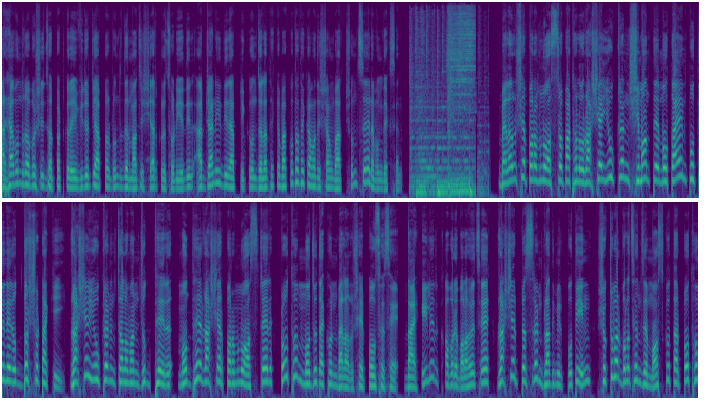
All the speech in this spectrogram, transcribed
আর হ্যাঁ বন্ধুরা, অবশ্যই ঝটপট করে এই ভিডিওটি আপনার বন্ধুদের মাঝে শেয়ার করে ছড়িয়ে দিন। আর জানিয়ে দিন আপনি কোন জেলা থেকে বা কোথা থেকে আমাদের সংবাদ শুনছেন এবং দেখছেন। বেলারুশে পরমাণু অস্ত্র পাঠালো রাশিয়া, ইউক্রেন সীমান্তে মোতায়েন পুতিনের উদ্দেশ্যটা কি? রাশিয়া, ইউক্রেন চলমান যুদ্ধের মধ্যে রাশিয়ার পরমাণু অস্ত্রের প্রথম মজুদ এখন বেলারুশে পৌঁছেছে। দ্য হিলের খবরে বলা হয়েছে, রাশিয়ার প্রেসিডেন্ট ভ্লাদিমির পুতিন শুক্রবার বলেছেন যে মস্কো তার প্রথম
